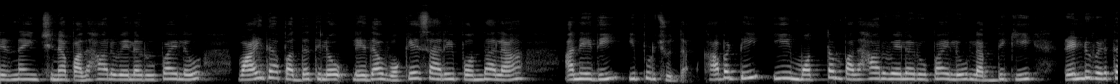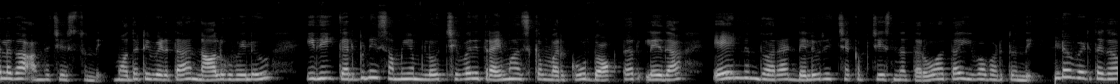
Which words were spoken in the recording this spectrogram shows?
నిర్ణయించిన పదహారు వేల రూపాయలు వాయిదా పద్ధతిలో లేదా ఒకేసారి పొందాలా అనేది ఇప్పుడు చూద్దాం. కాబట్టి ఈ మొత్తం పదహారు వేల రూపాయలు లబ్ధికి రెండు విడతలుగా అందజేస్తుంది మొదటి విడత నాలుగు వేలు. ఇది గర్భిణీ సమయంలో చివరి త్రైమాసికం వరకు డాక్టర్ లేదా ఏఎన్ఎం ద్వారా డెలివరీ చెకప్ చేసిన తర్వాత ఇవ్వబడుతుంది. రెండో విడతగా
